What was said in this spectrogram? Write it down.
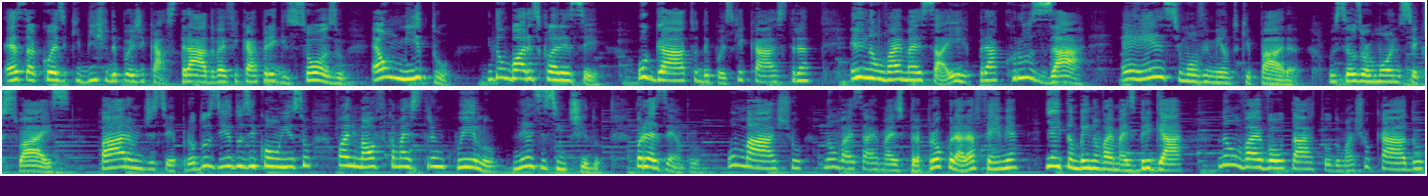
essa coisa que bicho depois de castrado vai ficar preguiçoso é um mito. Então bora esclarecer. O gato, depois que castra, ele não vai mais sair para cruzar. É esse o movimento que para. Os seus hormônios sexuais param de ser produzidos e com isso o animal fica mais tranquilo nesse sentido. Por exemplo, o macho não vai sair mais para procurar a fêmea e aí também não vai mais brigar, não vai voltar todo machucado,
